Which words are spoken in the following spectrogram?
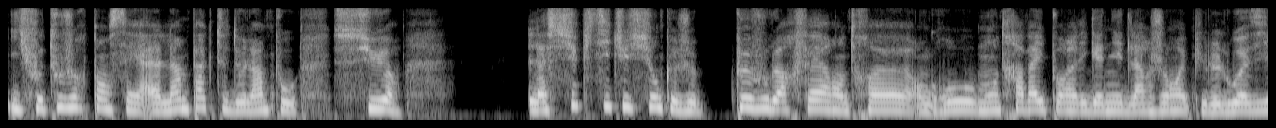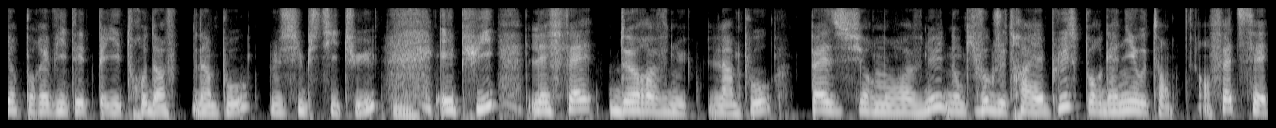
il faut toujours penser à l'impact de l'impôt sur la substitution que je peux vouloir faire entre, en gros, mon travail pour aller gagner de l'argent et puis le loisir pour éviter de payer trop d'imp- d'impôts, le substitut, et puis l'effet de revenu. L'impôt pèse sur mon revenu, donc il faut que je travaille plus pour gagner autant. En fait, c'est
